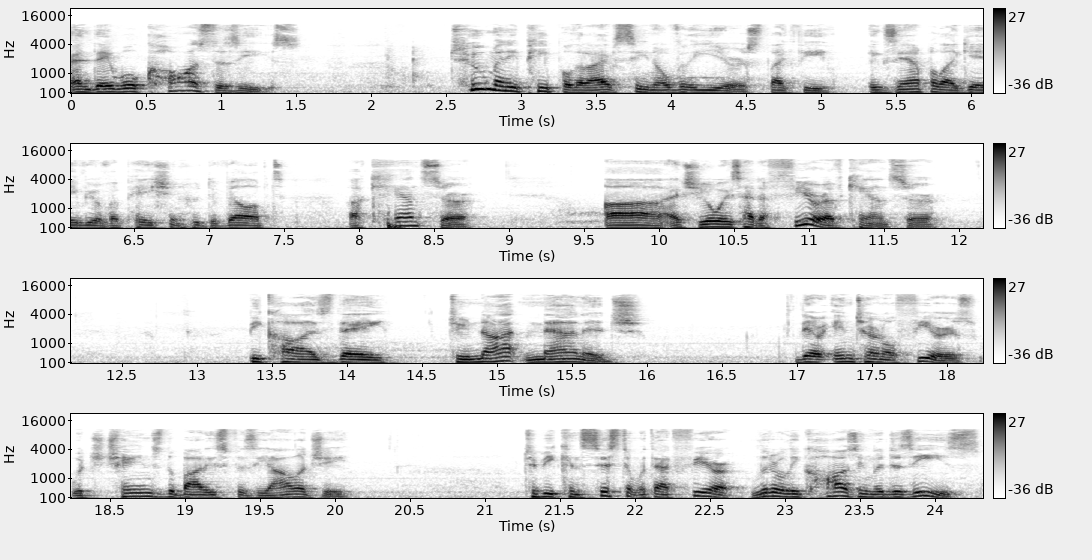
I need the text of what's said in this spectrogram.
and they will cause disease. Too many people that I've seen over the years, like the example I gave you of a patient who developed a cancer, uh, and she always had a fear of cancer because they do not manage their internal fears, which change the body's physiology, to be consistent with that fear, literally causing the disease.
